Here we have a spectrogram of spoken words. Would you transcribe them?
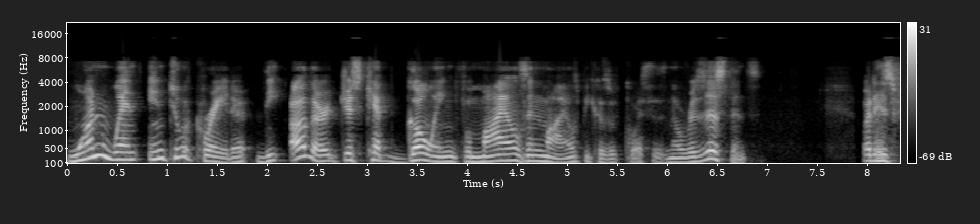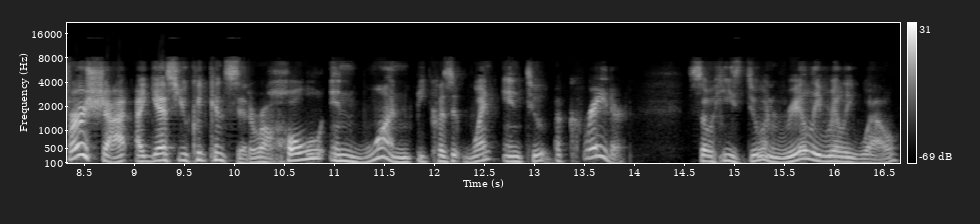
One went into a crater, the other just kept going for miles and miles because, of course, there's no resistance. But his first shot, I guess you could consider a hole in one because it went into a crater. So he's doing really, really well.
